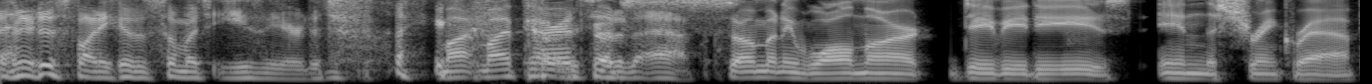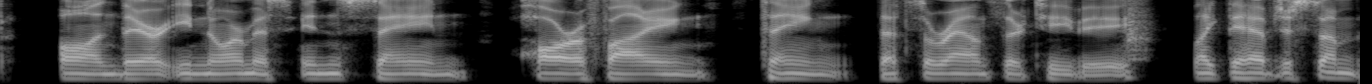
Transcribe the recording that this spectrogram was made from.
And it is funny because it's so much easier to just like My, my parents have so many Walmart DVDs in the shrink wrap on their enormous, insane, horrifying thing that surrounds their TV. Like they have just some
